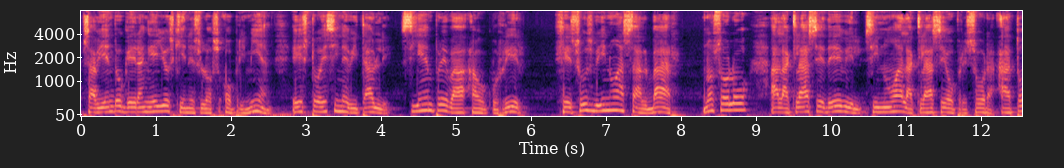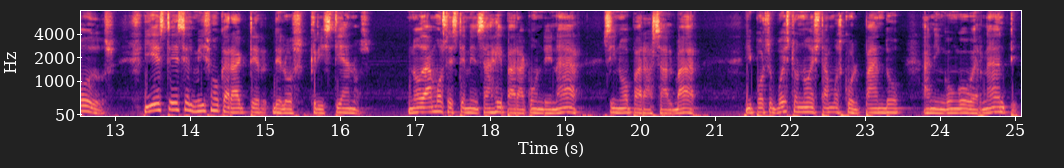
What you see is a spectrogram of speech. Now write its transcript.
sabiendo que eran ellos quienes los oprimían. Esto es inevitable, siempre va a ocurrir. Jesús vino a salvar no solo a la clase débil, sino a la clase opresora, a todos. Y este es el mismo carácter de los cristianos. No damos este mensaje para condenar, sino para salvar. Y por supuesto no estamos culpando a ningún gobernante,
